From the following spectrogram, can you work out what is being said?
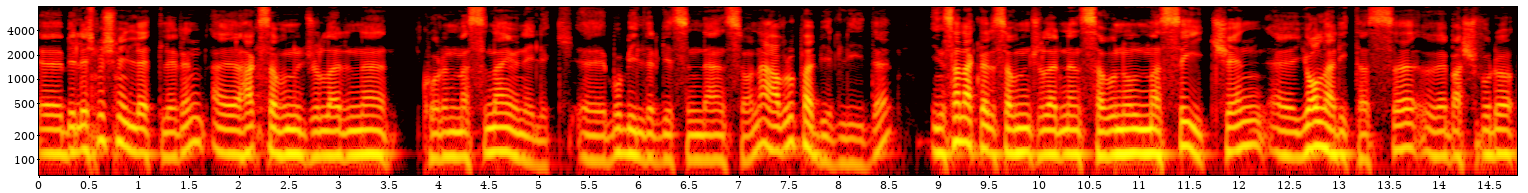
e, Birleşmiş Milletler'in e, hak savunucularını korunmasına yönelik e, bu bildirgesinden sonra Avrupa Birliği de insan hakları savunucularının savunulması için e, yol haritası ve başvuru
